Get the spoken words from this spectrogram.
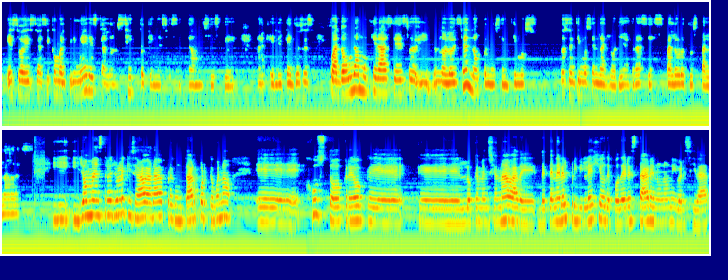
eso es así como el primer escaloncito que necesitamos, este, Angélica. Entonces, cuando una mujer hace eso y no lo dice, no, pues nos sentimos, nos sentimos en la gloria. Gracias, valoro tus palabras. Y, yo, maestra, yo le quisiera ahora preguntar, porque bueno, eh, justo creo que que lo que mencionaba de, tener el privilegio de poder estar en una universidad,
